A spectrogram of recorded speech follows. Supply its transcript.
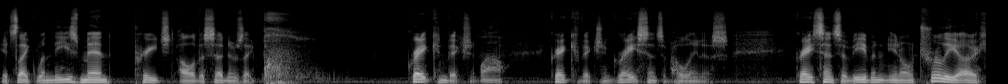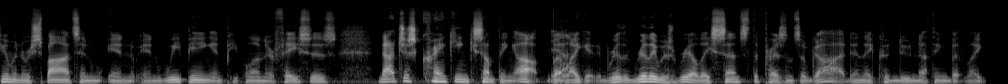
It's like when these men preached, all of a sudden it was like great conviction, Wow. great conviction, great sense of holiness, great sense of even you know truly a human response in in, in weeping and people on their faces, not just cranking something up, but Yeah. like it really really was real. They sensed the presence of God and they couldn't do nothing but like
